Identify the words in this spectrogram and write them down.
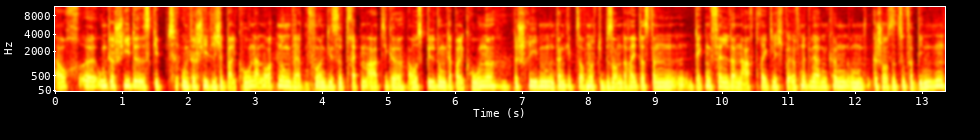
auch äh, Unterschiede. Es gibt unterschiedliche Balkonanordnungen. Wir hatten vorhin diese treppenartige Ausbildung der Balkone beschrieben. Und dann gibt es auch noch die Besonderheit, dass dann Deckenfelder nachträglich geöffnet werden können, um Geschosse zu verbinden.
